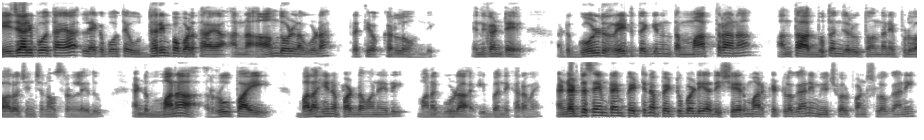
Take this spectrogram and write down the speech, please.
చేజారిపోతాయా లేకపోతే ఉద్ధరింపబడతాయా అన్న ఆందోళన కూడా ప్రతి ఒక్కరిలో ఉంది. ఎందుకంటే అటు గోల్డ్ రేటు తగ్గినంత మాత్రాన అంత అద్భుతం జరుగుతోందని ఎప్పుడూ ఆలోచించిన అవసరం లేదు. అండ్ మన రూపాయి బలహీనపడడం అనేది మనకు కూడా ఇబ్బందికరమే. And at the same time పెట్టిన పెట్టుబడి అది షేర్ మార్కెట్లో కానీ మ్యూచువల్ ఫండ్స్లో కానీ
